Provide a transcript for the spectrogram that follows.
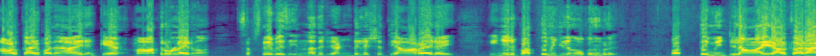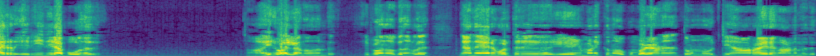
ആൾക്കാർ പതിനായിരം കെ മാത്രമുള്ളായിരുന്നു സബ്സ്ക്രൈബേഴ്സ് ഇന്നത് രണ്ട് ലക്ഷത്തി ആറായിരമായി ഇനി ഒരു പത്ത് മിനിറ്റിൽ നോക്കും നിങ്ങൾ പത്ത് മിനിറ്റിൽ ആയിരം ആൾക്കാർ ആ രീതിയിലാണ് പോകുന്നത്. ആയിരം അല്ല തോന്നുന്നുണ്ട്. ഇപ്പൊ നോക്ക് നിങ്ങൾ ഞാൻ നേരെ പോലത്തെ ഒരു ഏഴ് മണിക്ക് നോക്കുമ്പോഴാണ് തൊണ്ണൂറ്റി ആറായിരം കാണുന്നത്.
